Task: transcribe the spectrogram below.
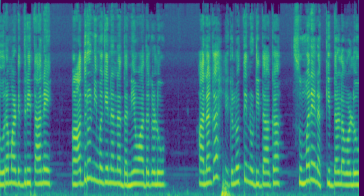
ದೂರ ಮಾಡಿದ್ರಿ ತಾನೇ. ಆದರೂ ನಿಮಗೆ ನನ್ನ ಧನ್ಯವಾದಗಳು. ಅನಗ ಹೆಗಲೊತ್ತಿ ನುಡಿದಾಗ ಸುಮ್ಮನೆ ನಕ್ಕಿದ್ದಳವಳು.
